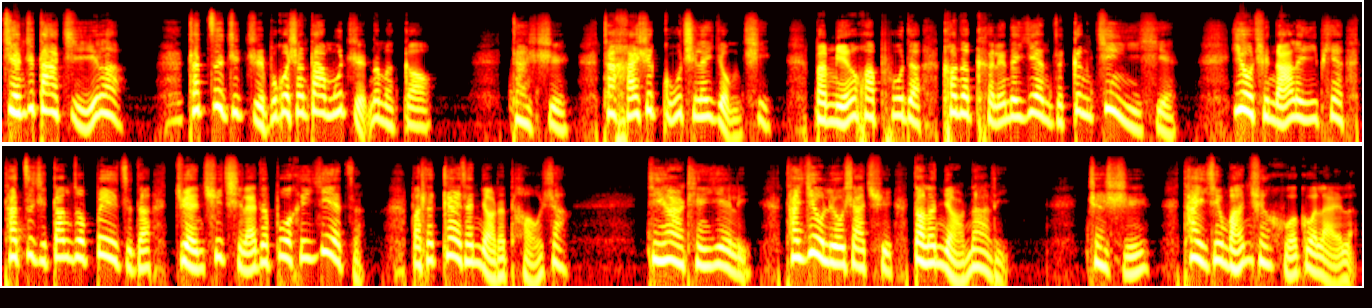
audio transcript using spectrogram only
简直大极了。他自己只不过像大拇指那么高。但是他还是鼓起了勇气，把棉花铺的靠那可怜的燕子更近一些，又去拿了一片他自己当做被子的卷曲起来的薄荷叶子，把它盖在鸟的头上。第二天夜里，他又溜下去到了鸟那里，这时他已经完全活过来了，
